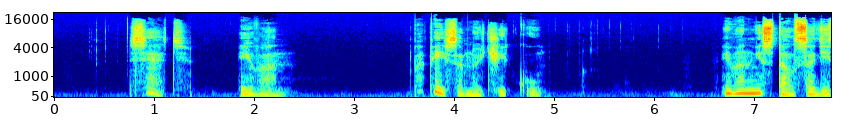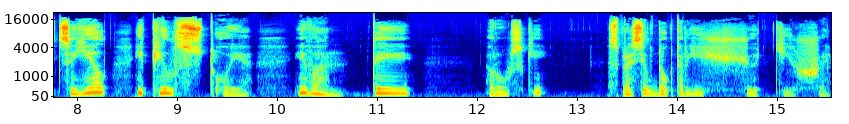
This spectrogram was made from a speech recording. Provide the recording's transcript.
— Сядь, Иван, попей со мной чайку. Иван не стал садиться, ел и пил стоя. — Иван, ты русский? — спросил доктор еще тише.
